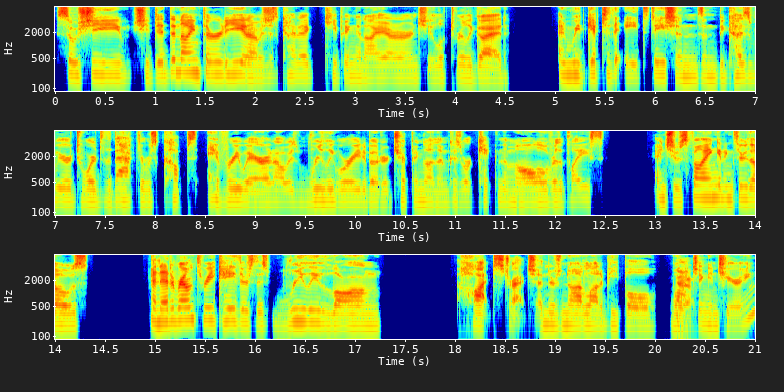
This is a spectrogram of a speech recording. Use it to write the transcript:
So she she did the 930 and I mm-hmm. was just kind of keeping an eye on her and she looked really good. And we'd get to the aid stations and because we were towards the back, there was cups everywhere. And I was really worried about her tripping on them because we're kicking them all over the place. And she was fine getting through those. And at around 3K, there's this really long, hot stretch, and there's not a lot of people Yeah. watching and cheering.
